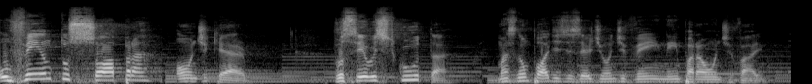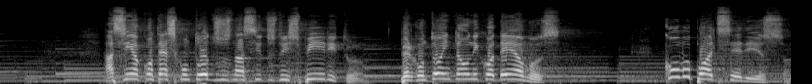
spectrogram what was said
O vento sopra onde quer. Você o escuta, mas não pode dizer de onde vem nem para onde vai. Assim acontece com todos os nascidos do Espírito. Perguntou então Nicodemos: Como pode ser isso?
